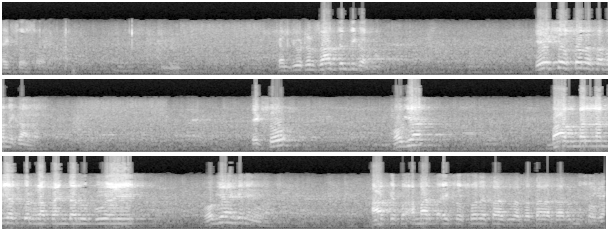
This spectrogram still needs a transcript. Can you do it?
ایک سو سولہ کمپیوٹر صاحب جلدی کرنا ایک سو سولہ سفر نکالا ایک سو۔ ہو گیا۔ باغ ملم یس رفندر رکوے ہو گیا کہ نہیں ہوا؟ آپ کے پاس ہمارے پاس ایک سو سولہ سال ستارہ سال انیس ہوگا،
